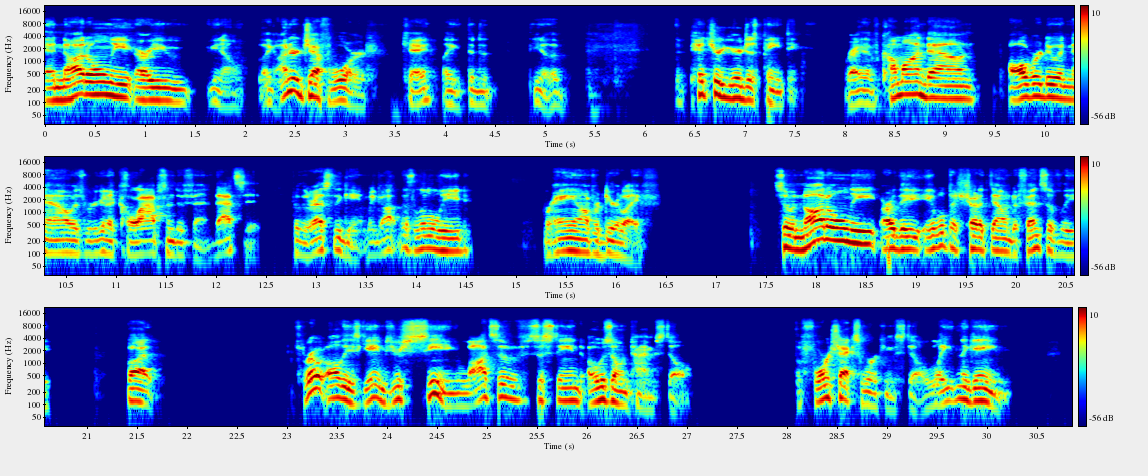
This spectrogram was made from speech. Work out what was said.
And not only are you, you know, like under Geoff Ward, okay, like the you know the the picture you're just painting, right? Of come on down. All we're doing now is we're going to collapse and defend. That's it for the rest of the game. We got this little lead. We're hanging on for dear life. So not only are they able to shut it down defensively, but throughout all these games, you're seeing lots of sustained ozone time still. The forecheck's working still late in the game.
